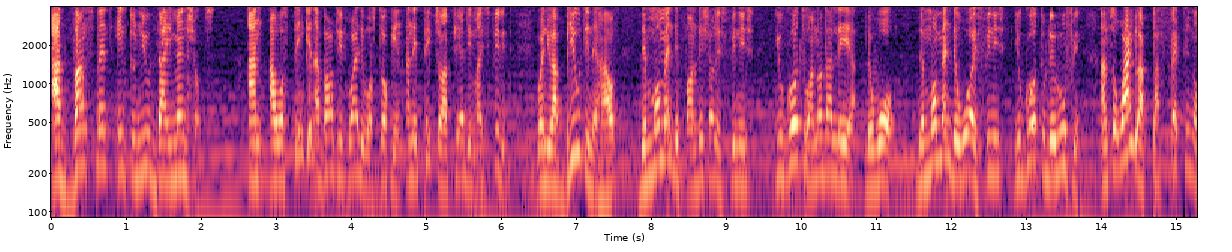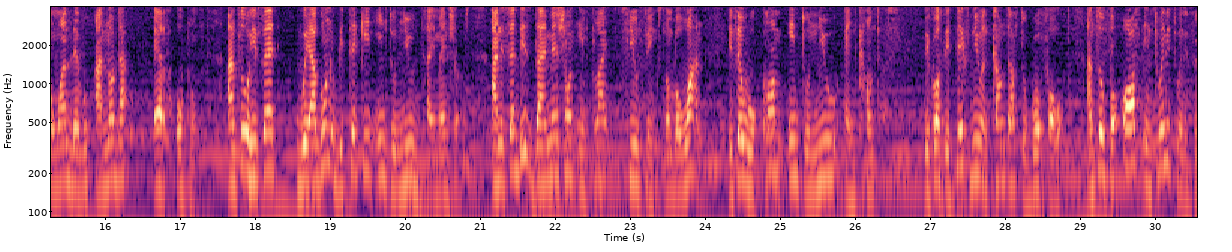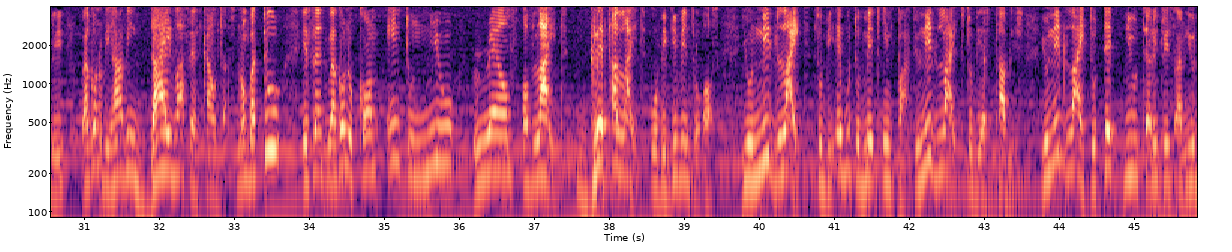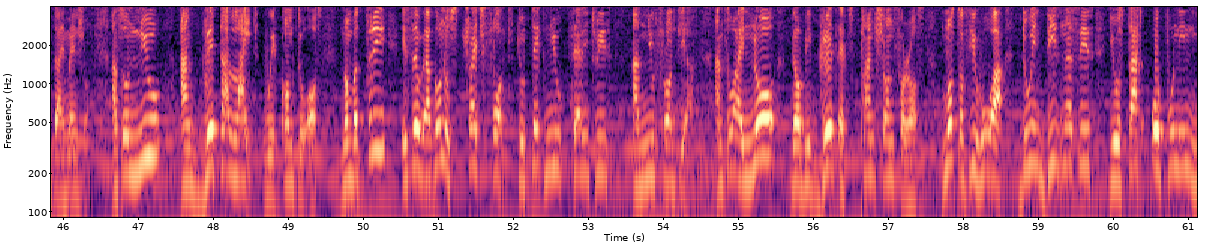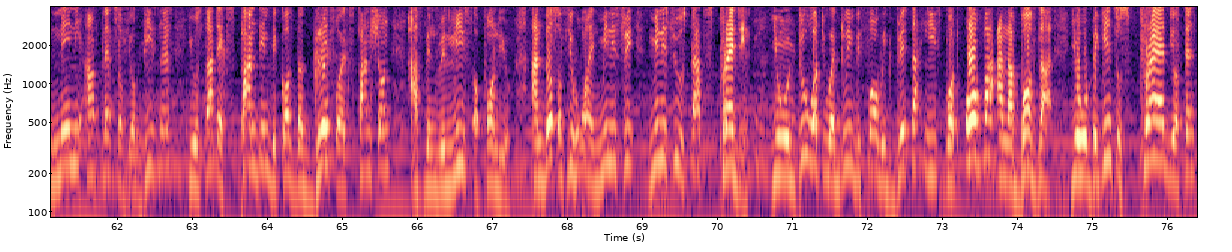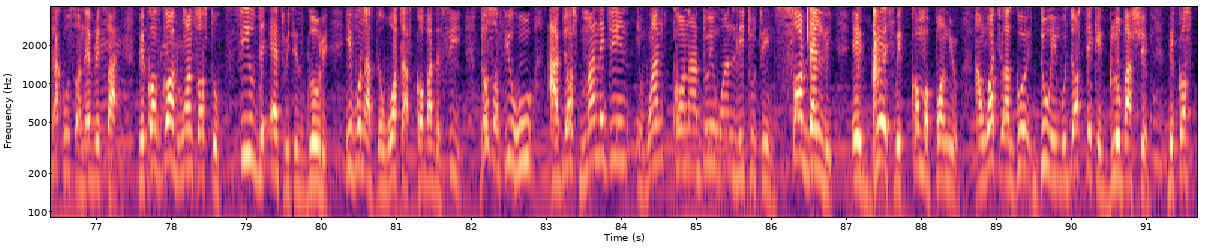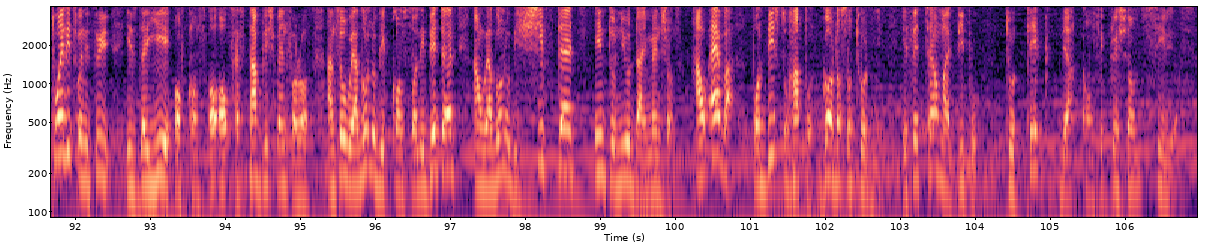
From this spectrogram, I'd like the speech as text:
advancement into new dimensions. And I was thinking about it while he was talking, and a picture appeared in my spirit. When you are building a house, the moment the foundation is finished, you go to another layer, the wall. The moment the wall is finished, you go to the roofing. And so while you are perfecting on one level, another era opens. And so he said, We are going to be taken into new dimensions. And he said, This dimension implies few things. Number one, he said, We'll come into new encounters because it takes new encounters to go forward. And so for us in 2023, we are going to be having diverse encounters. Number two, he said we are going to come into new realms of light. Greater light will be given to us. You need light to be able to make impact. You need light to be established. You need light to take new territories and new dimensions. And so new and greater light will come to us. Number three, he said we are going to stretch forth to take new territories and new frontiers. And so I know there'll be great expansion for us. Most of you who are doing businesses, you will start opening many outlets of your business. You will start expanding because the grace for expansion has been released upon you. And those of you who are in ministry, ministry will start spreading. You will do what you were doing before with greater ease, but over and above that, you will begin to spread your tentacles on every side because God wants us to fill the earth with His glory, even as the waters cover the sea. Those of you who are just managing in one corner, doing one little thing, suddenly a grace will come upon you, and what you are going doing will just take a global shape because 2023 is the year of, cons- of establishment for us, and so we are going to be consolidated and we are going to be shifted into new dimensions. However, for this to happen, God also told me, He said, Tell my people to take their consecration serious.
